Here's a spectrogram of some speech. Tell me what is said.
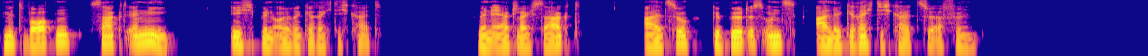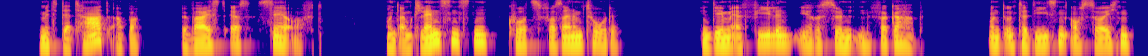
Mit Worten sagt er nie, Ich bin eure Gerechtigkeit. Wenn er gleich sagt, also gebührt es uns, alle Gerechtigkeit zu erfüllen. Mit der Tat aber beweist er es sehr oft und am glänzendsten kurz vor seinem Tode, indem er vielen ihre Sünden vergab und unter diesen auch solchen,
